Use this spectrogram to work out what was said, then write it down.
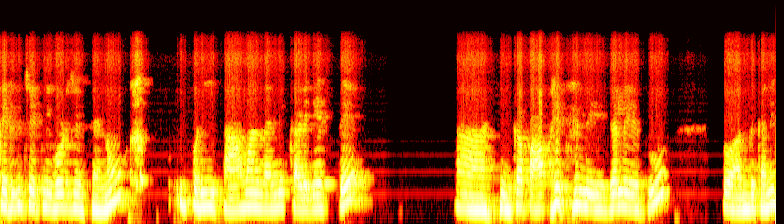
పెరుగు చట్నీ కూడా చేశాను. ఇప్పుడు ఈ సామాన్లన్నీ కడిగేస్తే ఆ, ఇంకా పాప అయితే లేగలేదు. సో అందుకని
